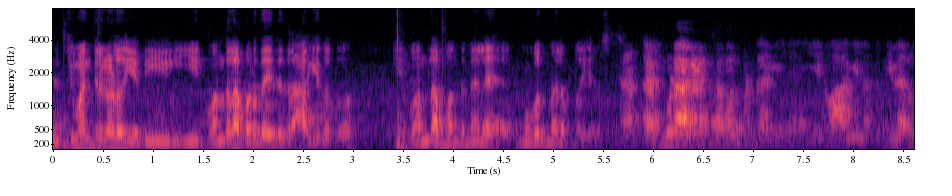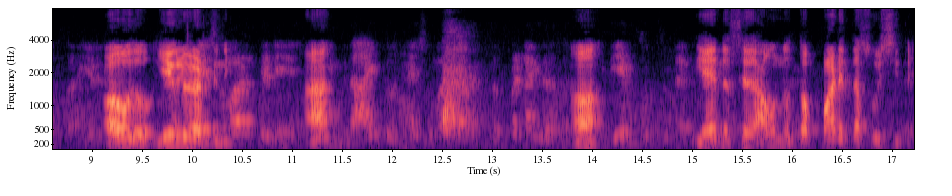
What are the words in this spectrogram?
ಮುಖ್ಯಮಂತ್ರಿಗಳು ಇದು ಈ- ಗೊಂದಲ ಬರದೇ ಇದ್ದಿದ್ರೆ ಆಗಿರೋದು. ಈ ಗೊಂದಲ ಬಂದ ಮೇಲೆ ಮುಗಿದ ಮೇಲೆ ಬಗೆಹರಿಸ್ತಾರೆ ಹೌದು ಈಗಲೂ ಹೇಳ್ತೀನಿ. ಏನು ಅವನು ತಪ್ಪು ಮಾಡಿದ್ದ ಸೂಚಿಸಿದೆ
